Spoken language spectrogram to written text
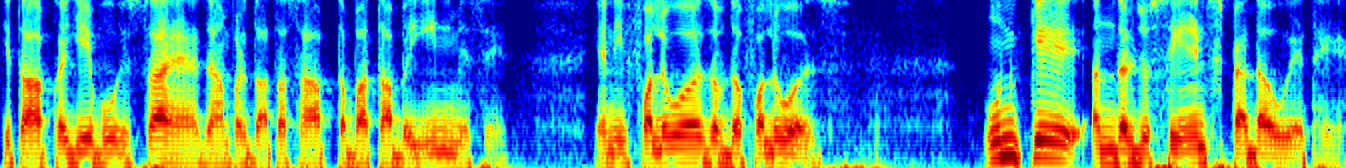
किताब का ये वो हिस्सा है जहाँ पर दाता साहब तबा ताबईन में से यानी फॉलोअर्स ऑफ़ द फॉलोअर्स उनके अंदर जो सेंट्स पैदा हुए थे,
